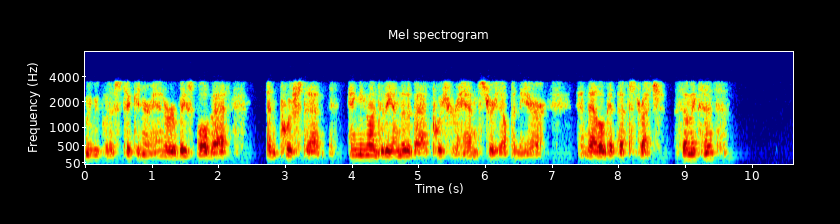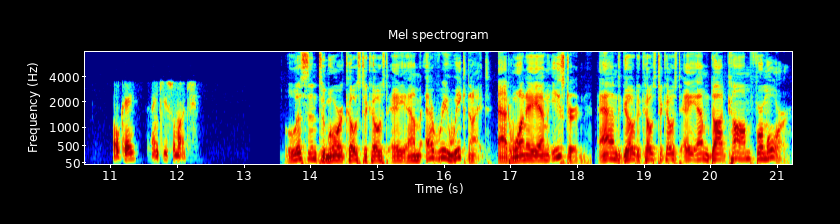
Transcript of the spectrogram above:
maybe put a stick in your hand or a baseball bat and push that hanging onto the end of the bat. Push your hand straight up in the air and that'll get that stretch. Does that make sense? Okay. Thank you so much. Listen to more Coast to Coast AM every weeknight at 1 a.m. Eastern and go to coasttocoastam.com for more.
